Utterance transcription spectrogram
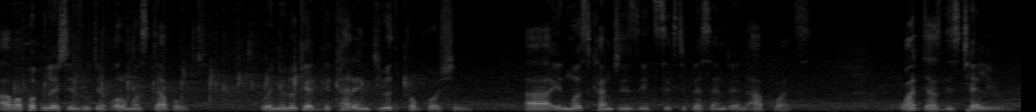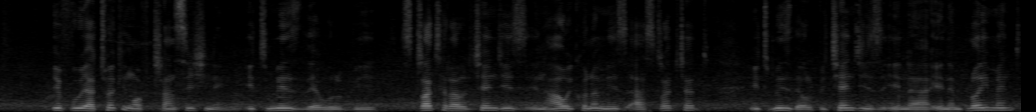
our populations would have almost doubled. When you look at the current youth proportion, uh, in most countries, it's 60% and upwards. What does this tell you? If we are talking of transitioning, it means there will be structural changes in how economies are structured. It means there will be changes in, uh, in employment.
